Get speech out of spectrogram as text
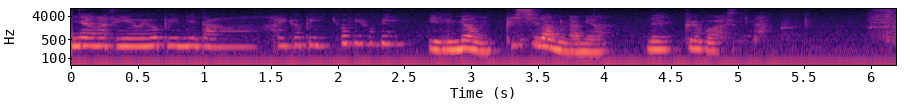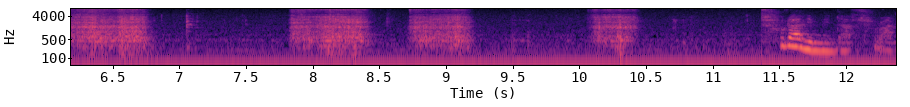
안녕하세요, 효비입니다. 하이 효비, 효비, 효비. 일명 PC방 라면을 끓여고 왔습니다. 수란입니다, 수란.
